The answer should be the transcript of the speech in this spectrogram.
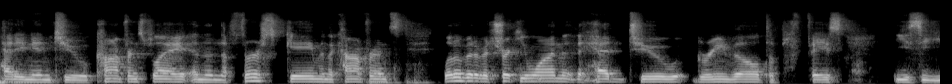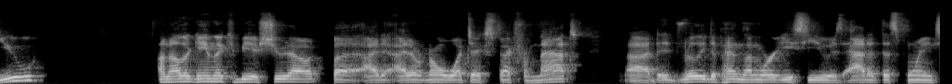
heading into conference play. And then the first game in the conference little bit of a tricky one. They head to Greenville to face ECU. Another game that could be a shootout, but I, I don't know what to expect from that. Uh, it really depends on where ECU is at at this point.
